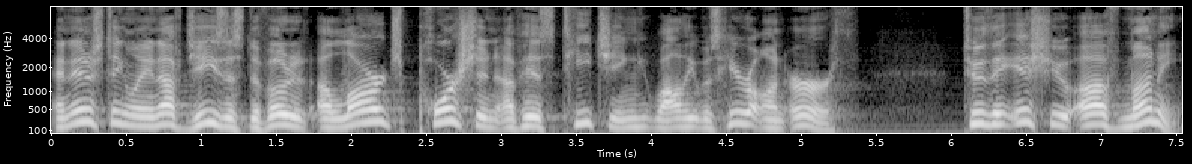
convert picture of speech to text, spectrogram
And interestingly enough, Jesus devoted a large portion of his teaching while he was here on earth to the issue of money.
